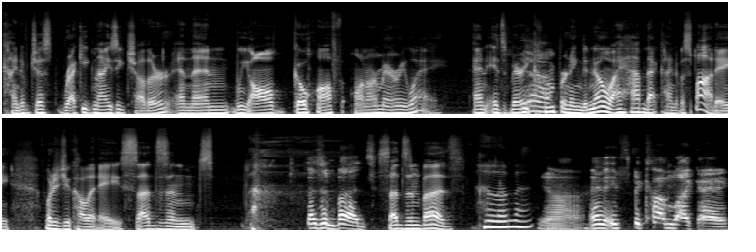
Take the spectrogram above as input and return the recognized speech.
kind of just recognize each other and then we all go off on our merry way. And it's very yeah. comforting to know I have that kind of a spot. A, what did you call it? A suds and. suds and buds. Suds and buds. I love that. Yeah. And it's become like a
